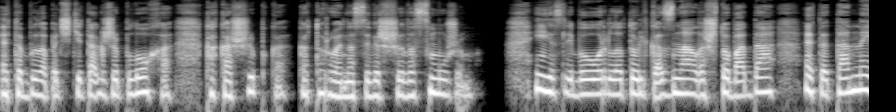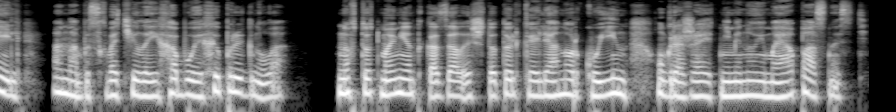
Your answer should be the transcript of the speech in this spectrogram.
Это было почти так же плохо, как ошибка, которую она совершила с мужем. Если бы Орла только знала, что вода – это тоннель, она бы схватила их обоих и прыгнула. Но в тот момент казалось, что только Элеонор Куин угрожает неминуемая опасность.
